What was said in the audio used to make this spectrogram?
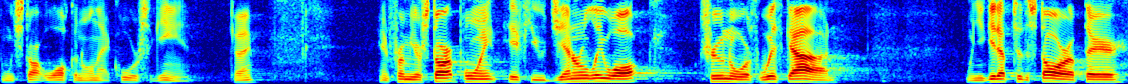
and we start walking on that course again. Okay? And from your start point, if you generally walk true north with God, when you get up to the star up there,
